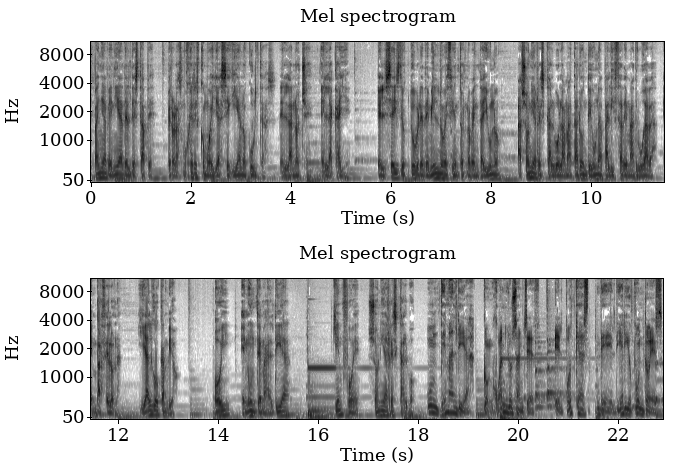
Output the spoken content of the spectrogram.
España venía del destape, pero las mujeres como ella seguían ocultas, en la noche, en la calle. El 6 de octubre de 1991, a Sonia Rescalvo la mataron de una paliza de madrugada, en Barcelona. Y algo cambió. Hoy, en un tema al día, ¿quién fue Sonia Rescalvo? Un tema al día, con Juan Luis Sánchez, el podcast de eldiario.es.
